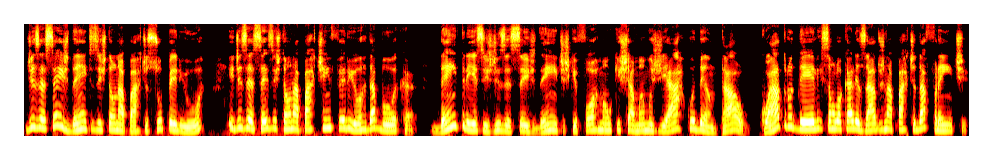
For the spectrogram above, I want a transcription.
16 dentes estão na parte superior e 16 estão na parte inferior da boca. Dentre esses 16 dentes que formam o que chamamos de arco dental, quatro deles são localizados na parte da frente,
